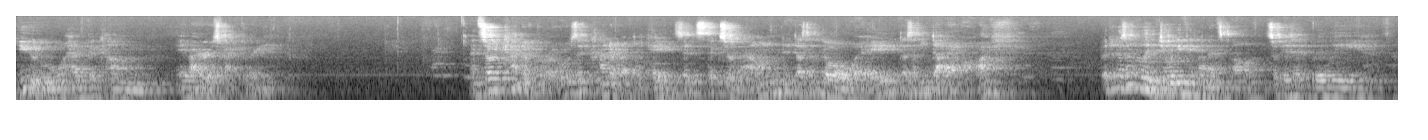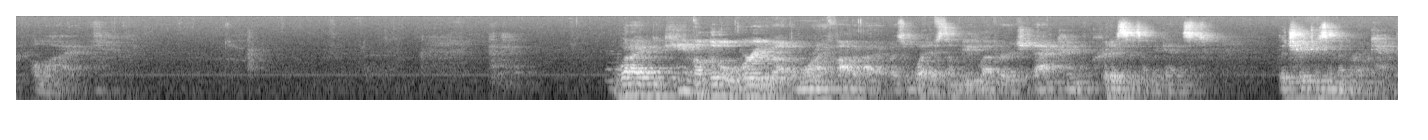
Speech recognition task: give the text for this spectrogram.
you have become a virus factory. And so it kind of grows, it kind of replicates, it sticks around, it doesn't go away, it doesn't die off, but it doesn't really do anything on its own. So is it really alive? What I became a little worried about the more I thought about it was what if somebody leveraged that kind of criticism against the churches in Monroe County?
